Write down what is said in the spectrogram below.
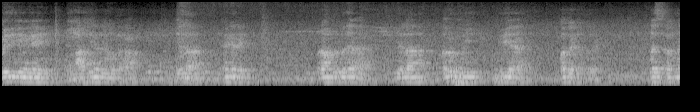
ವೇದಿಕೆ ಮೇಲೆ ಆಸೀನರಿರುವಂತಹ ಎಲ್ಲ ಗಣ್ಯರೇ ರಾಮದುರ್ಗದ ಎಲ್ಲ ಅನುಭವಿ ಹಿರಿಯ ಪತ್ರಕರ್ತರೆ ಪ್ಲಸ್ ಕ್ಲಬ್ನ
